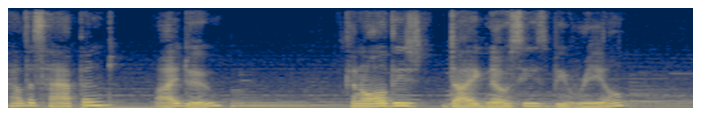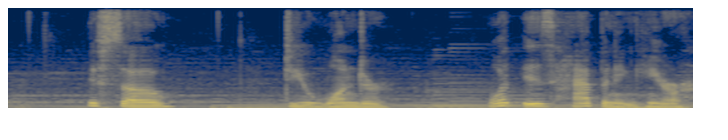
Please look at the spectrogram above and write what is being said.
how this happened? I do. Can all these diagnoses be real? If so, do you wonder what is happening here?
